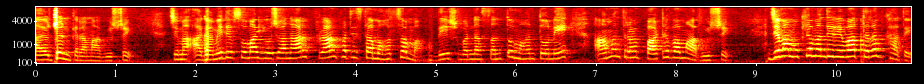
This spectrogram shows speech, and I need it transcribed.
આયોજન કરવામાં આવ્યું છે. જેમાં આગામી દિવસોમાં યોજાનાર પ્રાણ પ્રતિષ્ઠા મહોત્સવમાં દેશભરના સંતો મહંતોને આમંત્રણ પાઠવવામાં આવ્યું છે. જેમાં મુખ્ય મંદિર એવા તરફ ખાતે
